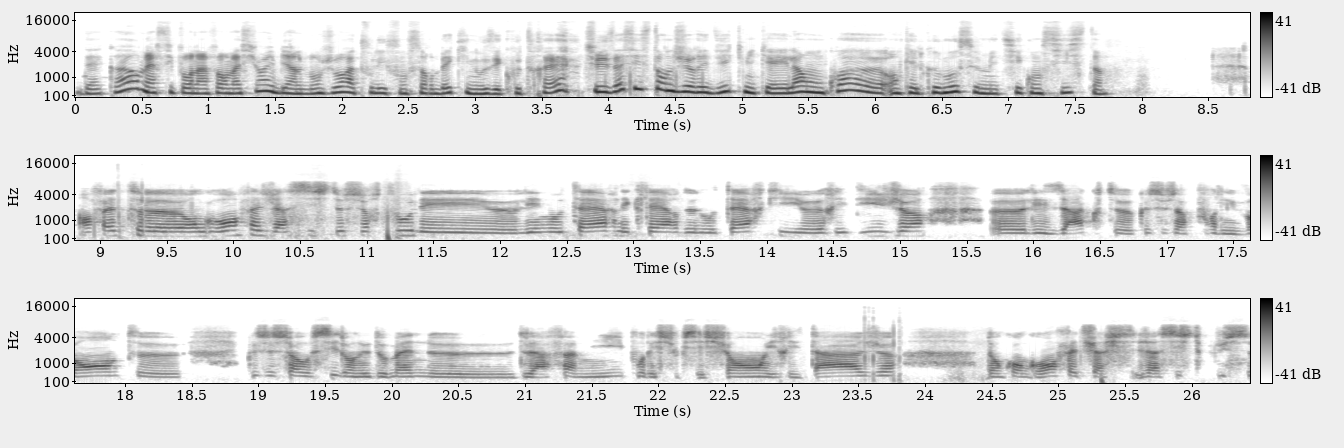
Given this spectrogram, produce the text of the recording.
D'accord, merci pour l'information et bien le bonjour à tous les Fonsorbais qui nous écouteraient. Tu es assistante juridique, Michaela. En quoi, euh, en quelques mots, ce métier consiste? En fait, euh, en gros, en fait, j'assiste surtout les, euh, notaires, les clercs de notaires qui euh, rédigent les actes, que ce soit pour les ventes, que ce soit aussi dans le domaine de la famille, pour les successions, héritages. Donc, en gros, en fait, j'ass- j'assiste plus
